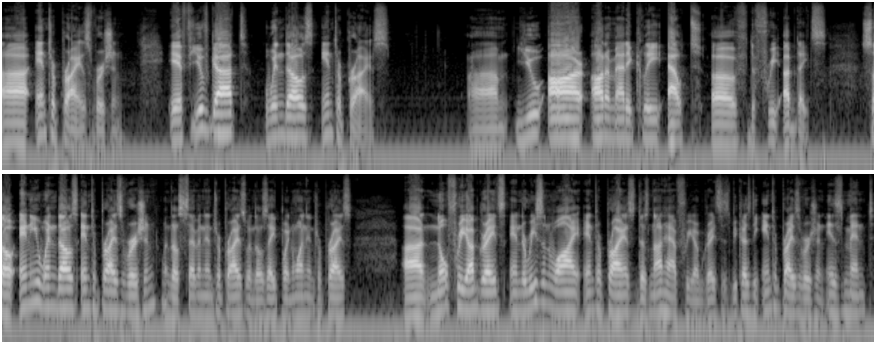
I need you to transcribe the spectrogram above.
uh, Enterprise version. If you've got Windows Enterprise, um, you are automatically out of the free updates. So any Windows Enterprise version, Windows 7 Enterprise, Windows 8.1 Enterprise, uh, no free upgrades. And the reason why Enterprise does not have free upgrades is because the Enterprise version is meant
